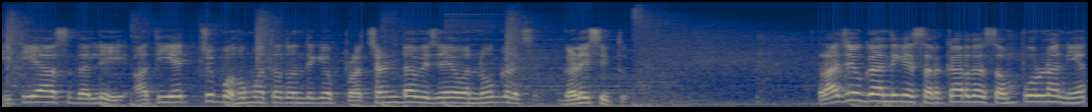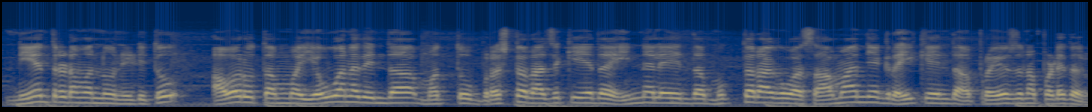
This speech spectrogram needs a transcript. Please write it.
ಇತಿಹಾಸದಲ್ಲಿ ಅತಿ ಹೆಚ್ಚು ಬಹುಮತದೊಂದಿಗೆ ಪ್ರಚಂಡ ವಿಜಯವನ್ನು ಗಳಿಸಿ, ಗಳಿಸಿತು. ರಾಜೀವ್ ಗಾಂಧಿಗೆ ಸರ್ಕಾರದ ಸಂಪೂರ್ಣ ನಿಯ- ನಿಯಂತ್ರಣವನ್ನು ನೀಡಿತು. ಅವರು ತಮ್ಮ ಯೌವನದಿಂದ ಮತ್ತು ಭ್ರಷ್ಟ ರಾಜಕೀಯದ ಹಿನ್ನೆಲೆಯಿಂದ ಮುಕ್ತರಾಗುವ ಸಾಮಾನ್ಯ ಗ್ರಹಿಕೆಯಿಂದ ಪ್ರಯೋಜನ ಪಡೆದರು.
